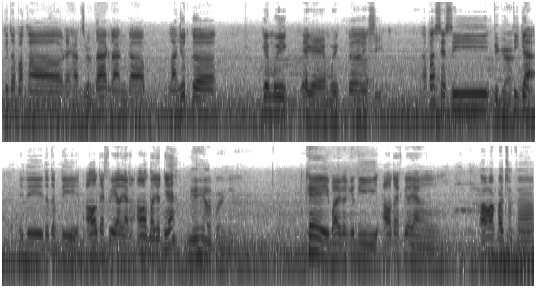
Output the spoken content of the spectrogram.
kita bakal rehat sebentar dan ke lanjut ke game week eh game week ke prediksi. apa sesi tiga. tiga. Jadi tetap di Alt FPL yang Alt budgetnya. Ini health point-nya. Oke balik lagi di Alt FPL yang alat budgetnya.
